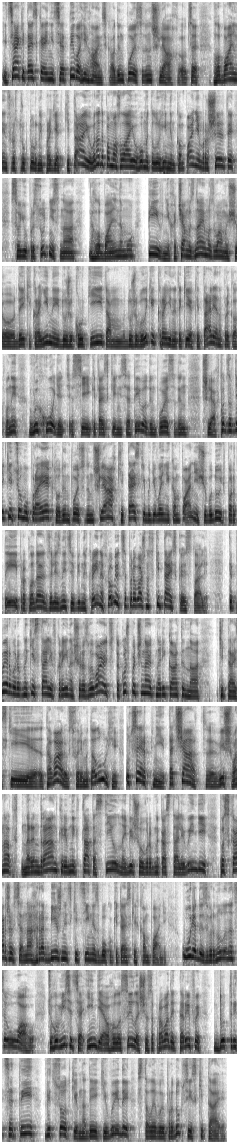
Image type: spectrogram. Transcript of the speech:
І ця китайська ініціатива гігантська, один пояс, один шлях. Це глобальний інфраструктурний проєкт Китаю. Вона допомогла його металургійним компаніям розширити свою присутність на глобальному півдні. Хоча ми знаємо з вами, що деякі країни дуже круті, там дуже великі країни, такі як Італія, наприклад, вони виходять з цієї китайської ініціативи один пояс, один шлях. От завдяки цьому проекту Один пояс, один шлях, китайські будівельні компанії, що будують порти і прокладають залізниці в бідних країнах, роблять це переважно з китайської сталі. Тепер виробники сталі в країнах, що розвиваються, також починають нарікати на китайські товари в сфері металургії. У серпні Тачат Вішванат Нарендран, керівник Tata Steel, найбільшого виробника сталі в Індії, поскаржився на грабіжницькі ціни з боку китайських компаній. Уряди звернули на це увагу. Цього місяця Індія оголосила, що запровадить тарифи до 30% на деякі види сталевої продукції з Китаю.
